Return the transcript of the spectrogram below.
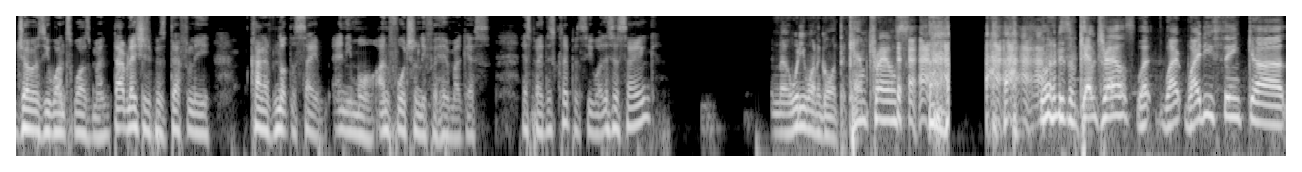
Joe as he once was, man. That relationship is definitely kind of not the same anymore, unfortunately for him, I guess. Let's play this clip and see what this is saying. No, what do you want to go into chemtrails? you want to do some chemtrails? What? Why? Why do you think, uh,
